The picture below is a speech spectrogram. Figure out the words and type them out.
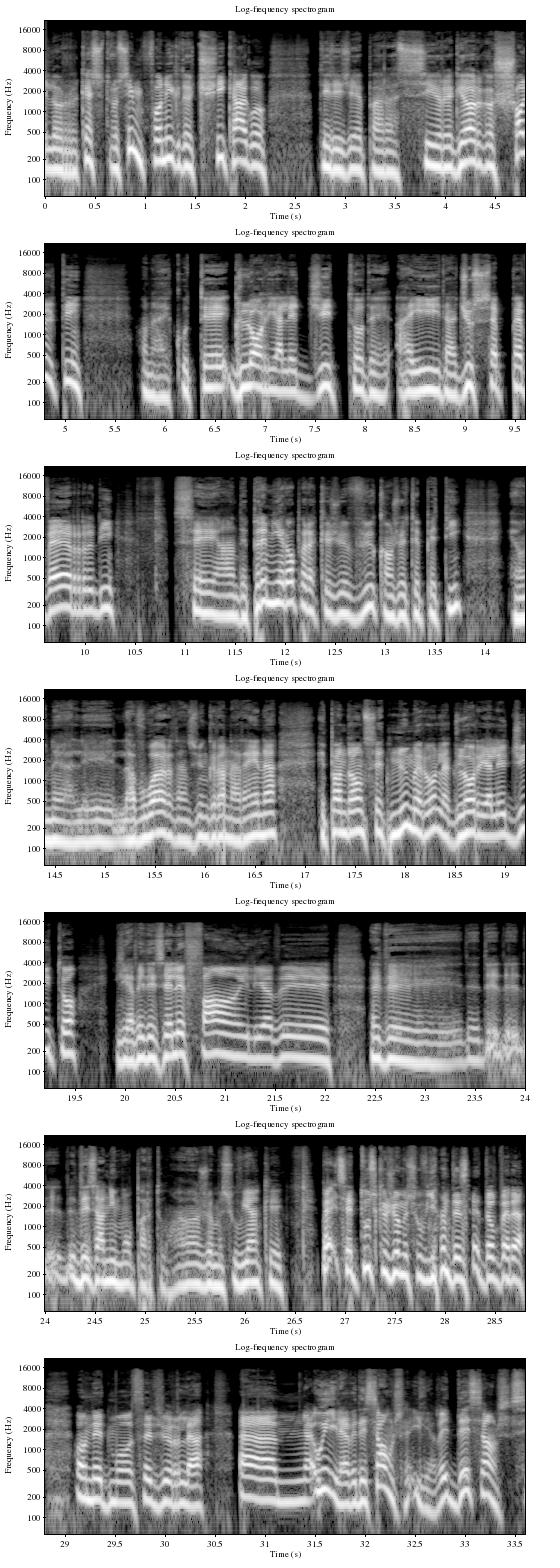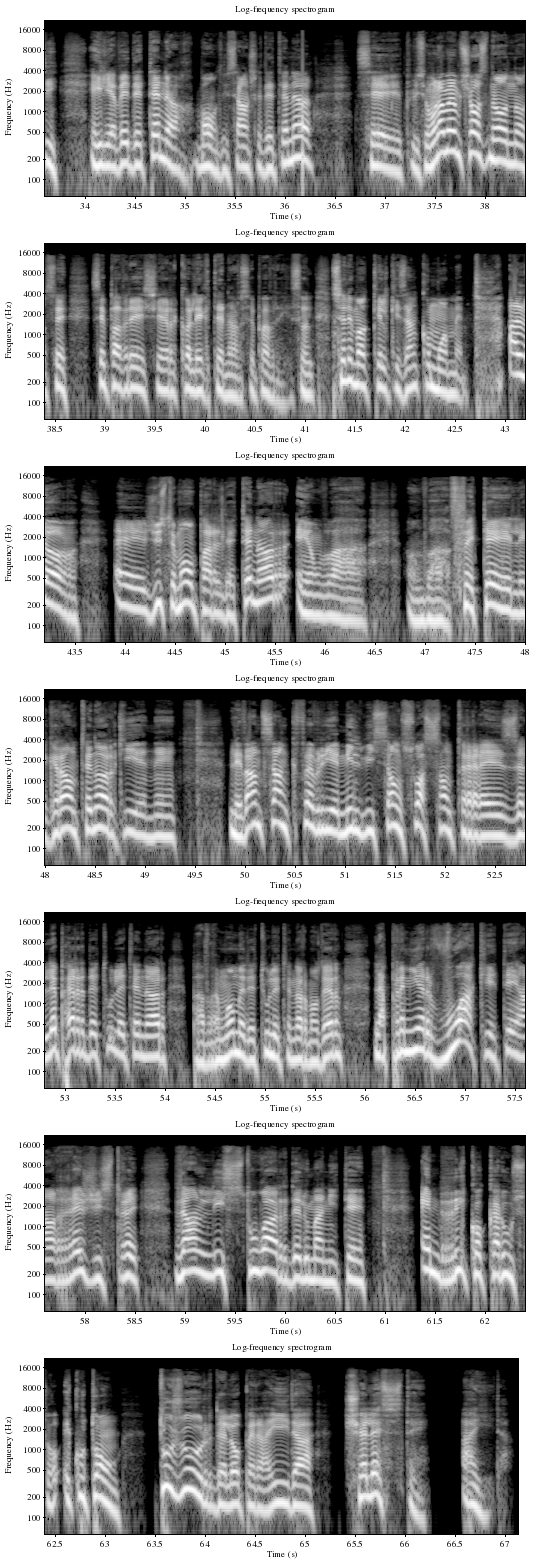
Et l'orchestre symphonique de Chicago, dirigé par Sir Giorgio Scholti. On a écouté Gloria l'Egitto de Aida Giuseppe Verdi. C'est un des premiers opéras que j'ai vu quand j'étais petit et on est allé la voir dans une grande arène. Et pendant ce numéro, la Gloria l'Egitto, il y avait des éléphants, il y avait des, des, des, des animaux partout. Hein. Je me souviens que... Ben, c'est tout ce que je me souviens de cette opéra, honnêtement, ce jour-là. Euh, oui, il y avait des singes, il y avait des singes, si. Et il y avait des ténors. Bon, des singes et des ténors, c'est plus ou moins la même chose. Non, non, c'est, c'est pas vrai, cher collègue ténor, c'est pas vrai. Seulement quelques-uns comme moi-même. Alors, et justement, on parle des ténors et on va, on va fêter le grand ténor qui est né le 25 février 1873, le père de tous les ténors, pas vraiment, mais de tous les ténors modernes, la première voix qui était enregistrée dans l'histoire de l'humanité, Enrico Caruso. Écoutons toujours de l'opéra Aida, Celeste Aida.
